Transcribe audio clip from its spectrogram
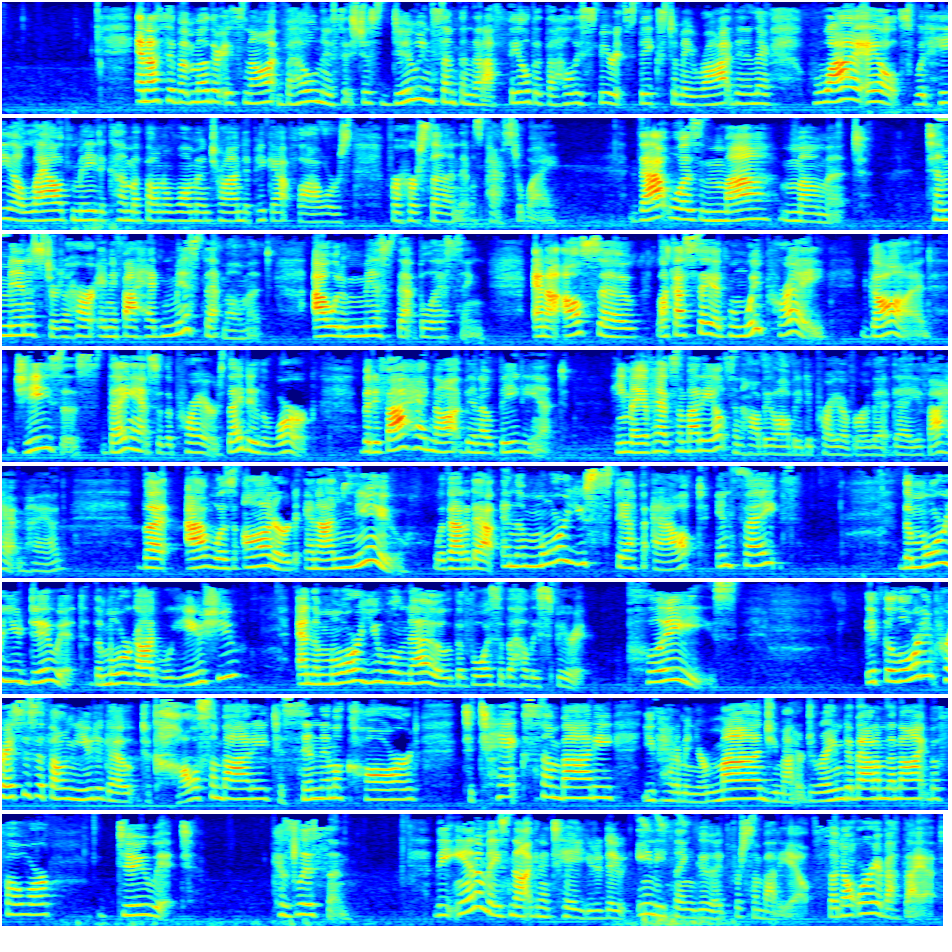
And I said, But mother, it's not boldness. It's just doing something that I feel that the Holy Spirit speaks to me right then and there. Why else would He allowed me to come upon a woman trying to pick out flowers for her son that was passed away? That was my moment to minister to her. And if I had missed that moment, I would have missed that blessing. And I also, like I said, when we pray, God, Jesus, they answer the prayers, they do the work. But if I had not been obedient, he may have had somebody else in Hobby Lobby to pray over that day if I hadn't had. But I was honored and I knew without a doubt. And the more you step out in faith, the more you do it, the more God will use you and the more you will know the voice of the Holy Spirit. Please, if the Lord impresses upon you to go to call somebody, to send them a card, to text somebody, you've had them in your mind, you might have dreamed about them the night before, do it. Because listen, the enemy's not going to tell you to do anything good for somebody else. So don't worry about that.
